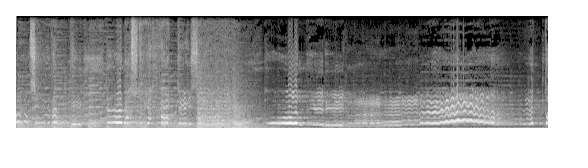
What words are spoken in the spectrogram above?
accidenti i nostri affetti sono ogni di e tu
